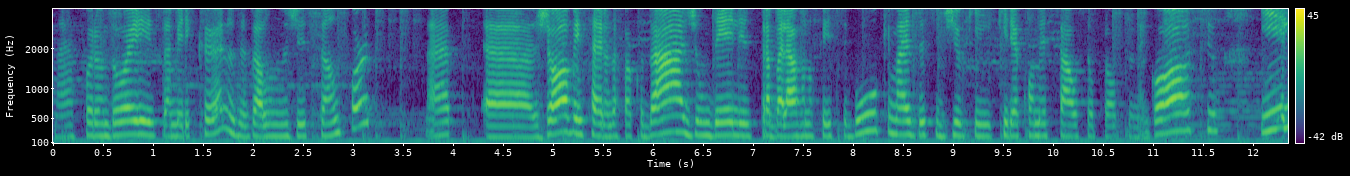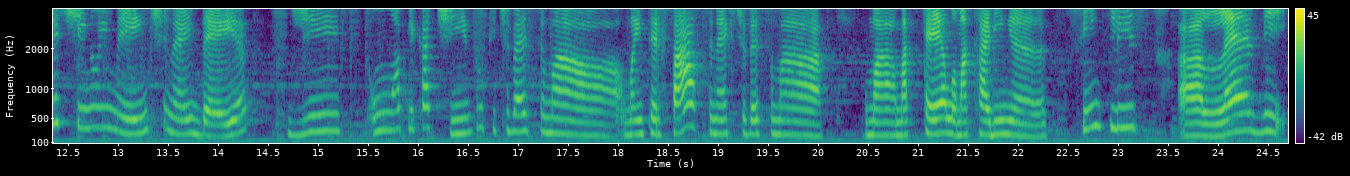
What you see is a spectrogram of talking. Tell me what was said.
Né? Foram dois americanos, ex-alunos de Stanford, né? Uh, jovens saíram da faculdade, um deles trabalhava no Facebook, mas decidiu que queria começar o seu próprio negócio. E eles tinham em mente né, a ideia de um aplicativo que tivesse uma, uma interface, né, que tivesse uma, uma, uma tela, uma carinha simples, uh, leve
